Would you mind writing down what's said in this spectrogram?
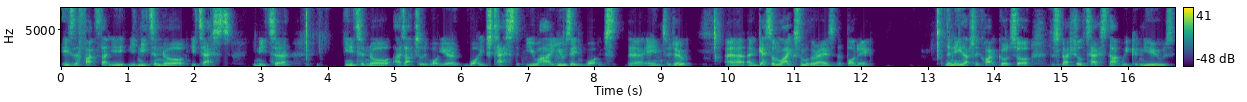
is the fact that you, you need to know your tests. You need to, you need to know as actually what you what each test you are using, what it's the aim to do. Uh, and guess unlike some other areas of the body, the knee is actually quite good. So the special tests that we can use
